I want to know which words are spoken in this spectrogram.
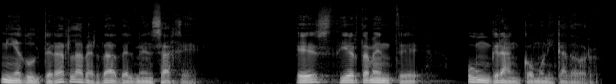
ni adulterar la verdad del mensaje. Es, ciertamente, un gran comunicador.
